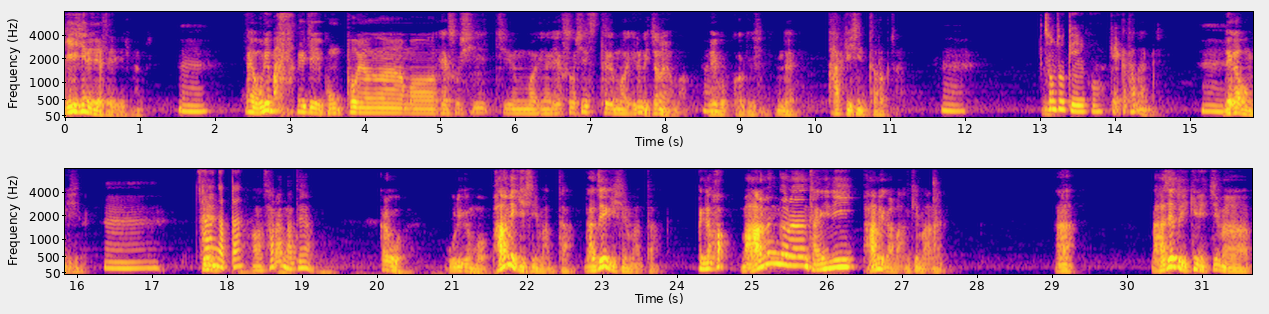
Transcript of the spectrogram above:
귀신에 대해서 얘기 좀 해보자. 음. 그냥 우리 막 이제 공포 영화 뭐 엑소시즘 뭐 엑소시스트 뭐 이런 거 있잖아요. 막 음. 외국 거 귀신. 근데 다 귀신 더럽잖아. 음. 손도 길고. 깨끗하다는 거지. 음. 내가 본 귀신은. 음. 사람 네. 같다? 아, 사람 같아요. 그리고 우리가 뭐 밤에 귀신이 많다. 낮에 귀신이 많다. 근데 화, 많은 거는 당연히 밤에가 많긴 많아요. 아, 낮에도 있긴 있지만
